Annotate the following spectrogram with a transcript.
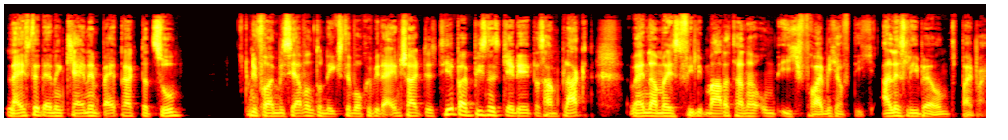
leistet einen kleinen Beitrag dazu. Und ich freue mich sehr, wenn du nächste Woche wieder einschaltest. Hier bei Business Gladiators Unplugged. Mein Name ist Philipp Madatana und ich freue mich auf dich. Alles Liebe und bye bye.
